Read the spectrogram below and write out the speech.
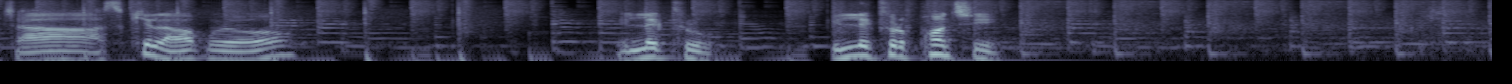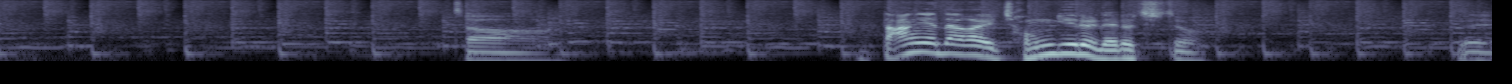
자 스킬 나왔고요 electro 일렉트로 펀치 자 땅에다가 이 전기를 내려치죠 네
